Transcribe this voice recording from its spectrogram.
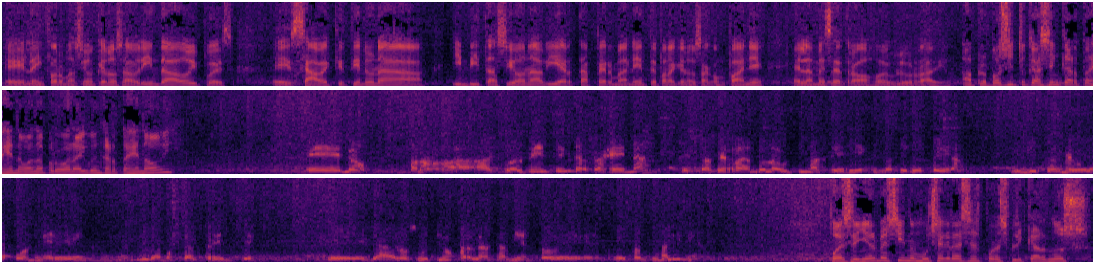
eh, la información que nos ha brindado y pues eh, sabe que tiene una invitación abierta, permanente, para que nos acompañe en la mesa de trabajo de Blue Radio. A propósito, ¿qué hacen en Cartagena? ¿Van a probar algo en Cartagena hoy? Eh, no, bueno, actualmente en Cartagena se está cerrando la última serie, que es la serie PEA, y pues me voy a poner en, digamos que al frente eh, ya de los últimos para el lanzamiento de, de esa última línea. Pues señor vecino, muchas gracias por explicarnos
